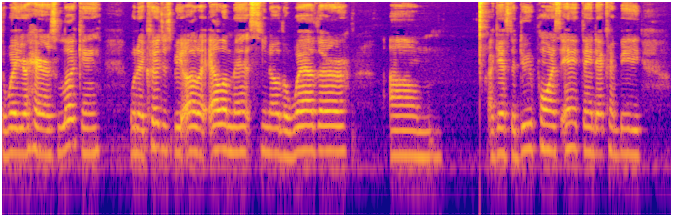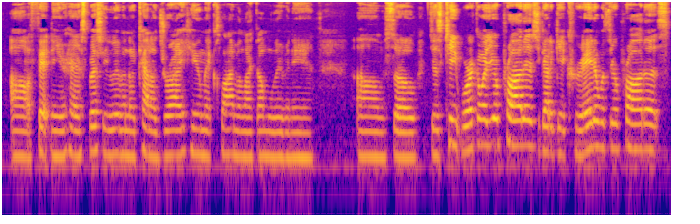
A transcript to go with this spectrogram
the way your hair is looking when it could just be other elements, you know, the weather, um, I guess the dew points, anything that can be uh, affecting your hair, especially living in a kind of dry, humid climate like I'm living in. Um, so just keep working with your products. You got to get creative with your products.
